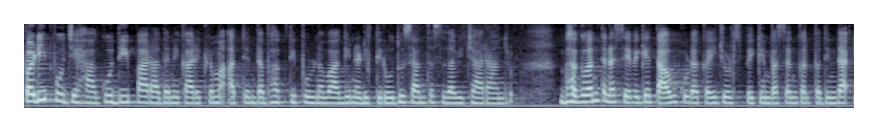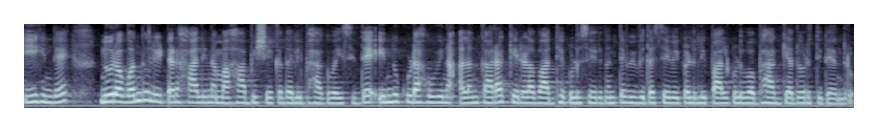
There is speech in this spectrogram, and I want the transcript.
ಪಡಿಪೂಜೆ ಹಾಗೂ ದೀಪಾರಾಧನೆ ಕಾರ್ಯಕ್ರಮ ಅತ್ಯಂತ ಭಕ್ತಿಪೂರ್ಣವಾಗಿ ನಡೆಯುತ್ತಿರುವುದು ಸಂತಸದ ವಿಚಾರ ಅಂದರು. ಭಗವಂತನ ಸೇವೆಗೆ ತಾವು ಕೂಡ ಕೈ ಜೋಡಿಸಬೇಕೆಂಬ ಸಂಕಲ್ಪದಿಂದ ಈ ಹಿಂದೆ ನೂರ ಒಂದು ಲೀಟರ್ ಹಾಲಿನ ಮಹಾಭಿಷೇಕದಲ್ಲಿ ಭಾಗವಹಿಸಿದ್ದೆ. ಇಂದು ಕೂಡ ಹೂವಿನ ಅಲಂಕಾರ, ಕೇರಳ ವಾದ್ಯಗಳು ಸೇರಿದಂತೆ ವಿವಿಧ ಸೇವೆಗಳಲ್ಲಿ ಪಾಲ್ಗೊಳ್ಳುವ ಭಾಗ್ಯ ದೊರೆತಿದೆ ಎಂದರು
